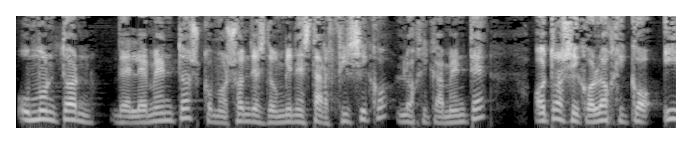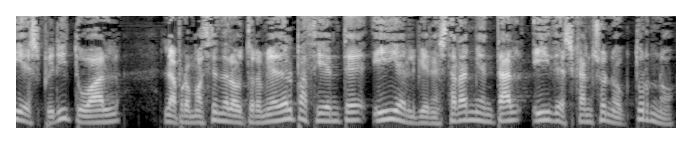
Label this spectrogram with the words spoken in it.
un montón de elementos como son desde un bienestar físico, lógicamente, otro psicológico y espiritual, la promoción de la autonomía del paciente y el bienestar ambiental y descanso nocturno,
